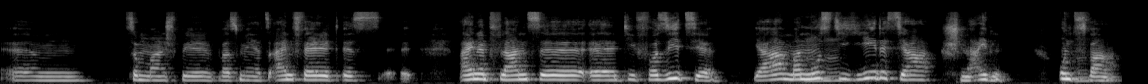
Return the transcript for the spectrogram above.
ähm, zum Beispiel, was mir jetzt einfällt, ist äh, eine Pflanze, äh, die Forsythie. Ja, man mhm. muss die jedes Jahr schneiden. Und mhm. zwar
